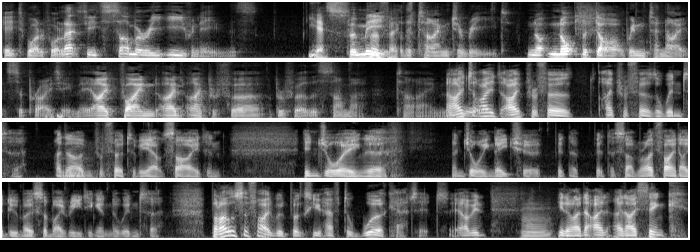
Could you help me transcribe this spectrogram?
it's wonderful. And actually, summery evenings yes, for me perfect. are the time to read. Not not the dark winter nights. Surprisingly, I find I I prefer I prefer the summer time. the I, I, I prefer I prefer the winter. I know I Mm. prefer to be outside and enjoying the enjoying nature in the in the summer. I find I do most of my reading in the winter, but I also find with books you have to work at it. I mean, Mm. you know, and I and I think,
